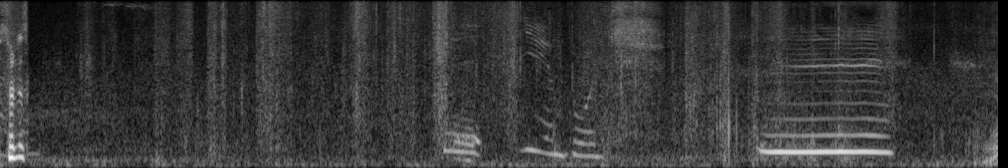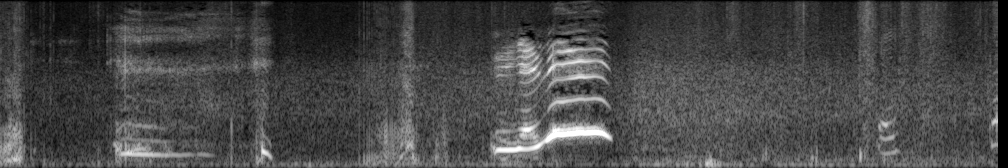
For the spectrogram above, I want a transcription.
so just Yeah. Mm. Go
